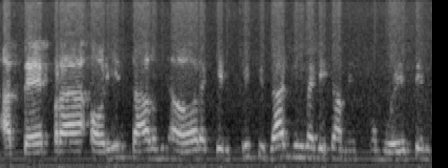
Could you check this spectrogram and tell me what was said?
até para orientá-los na hora que eles precisarem de um medicamento como esse, eles,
